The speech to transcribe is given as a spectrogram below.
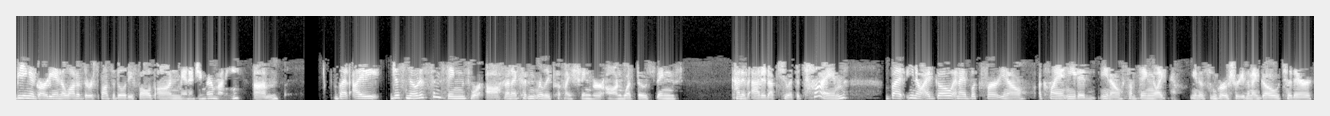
being a guardian, a lot of the responsibility falls on managing their money. Um, but I just noticed some things were off, and I couldn't really put my finger on what those things kind of added up to at the time. But, you know, I'd go and I'd look for, you know, a client needed, you know, something like, you know, some groceries and I'd go to their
